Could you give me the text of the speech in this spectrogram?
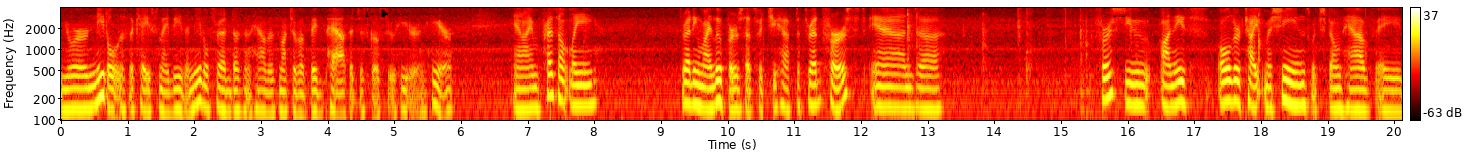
your needle, as the case may be. The needle thread doesn't have as much of a big path, it just goes through here and here. And I'm presently threading my loopers. That's what you have to thread first. And uh, first you, on these older type machines, which don't have a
